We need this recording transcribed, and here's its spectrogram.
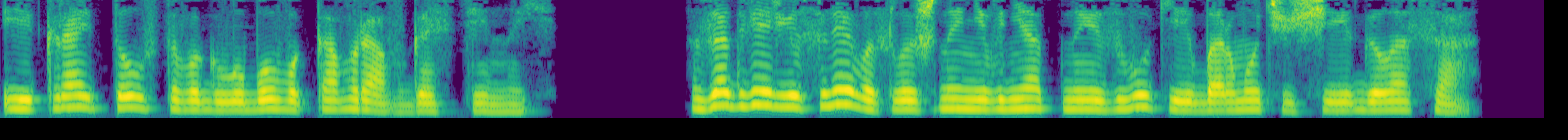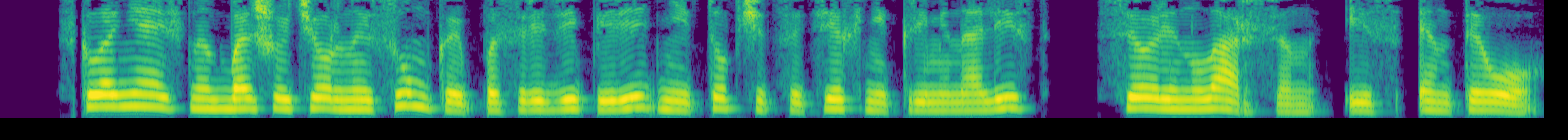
и край толстого голубого ковра в гостиной. За дверью слева слышны невнятные звуки и бормочущие голоса. Склоняясь над большой черной сумкой, посреди передней топчется техник-криминалист Сёрин Ларсен из НТО.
